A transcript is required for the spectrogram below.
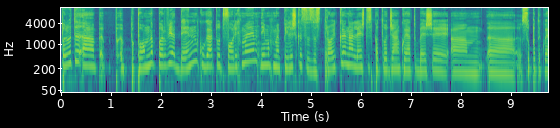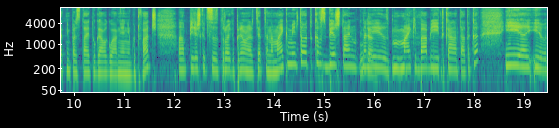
Първата, а, помна първия ден, когато отворихме, имахме пилешка с застройка, една леща с патладжан, която беше а, а, супата, която ни представи тогава главния ни готвач. А, пилешката с застройка, примерно рецепта на майка ми, той е такъв сбирштайн от нали, да. майки, баби и така нататък. И, и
